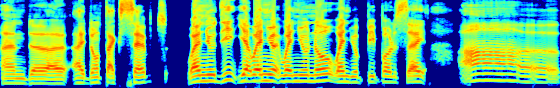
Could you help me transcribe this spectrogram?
and uh, I don't accept when you di- yeah when you when you know when your people say ah uh,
